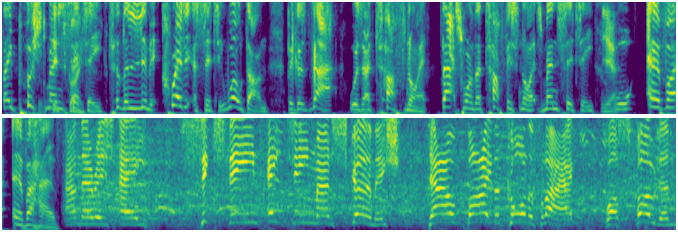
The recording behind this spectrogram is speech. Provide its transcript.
They pushed Man Disgrace. City to the limit. Credit to City. Well done. Because that was a tough night. That's one of the toughest nights Man City Yeah. will ever, ever have. and there is a 16, 18 man skirmish down by the corner flag whilst Foden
